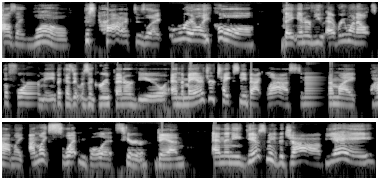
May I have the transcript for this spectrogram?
i was like whoa this product is like really cool They interview everyone else before me because it was a group interview. And the manager takes me back last. And I'm like, wow, I'm like, I'm like sweating bullets here, Dan. And then he gives me the job. Yay,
